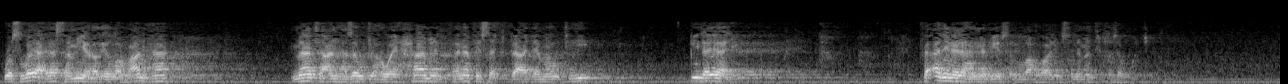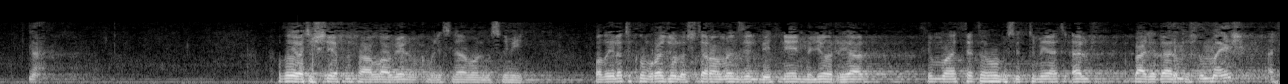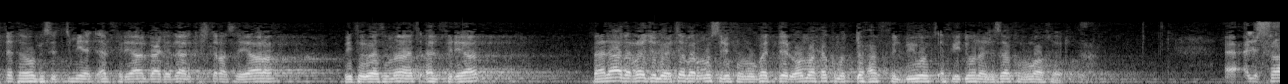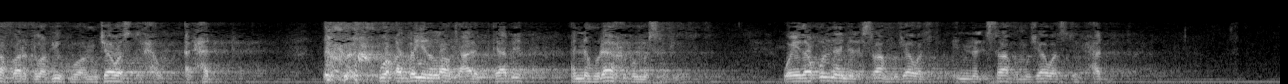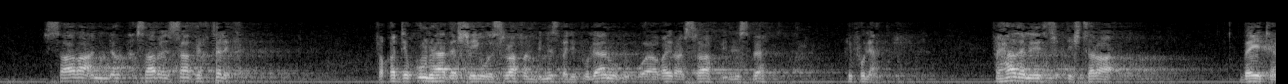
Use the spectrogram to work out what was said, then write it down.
وصبيعة الأسلامية رضي الله عنها مات عنها زوجها وهي حامل فنفست بعد موته بليالي. فأذن لها النبي صلى الله عليه وسلم أن تتزوج. نعم. فضيلة الشيخ نفع الله بعلمكم الإسلام والمسلمين. فضيلتكم رجل اشترى منزل باثنين مليون ريال ثم أثثه بستمائة ألف بعد ذلك ثم إيش؟ أثثه بستمائة ألف ريال بعد ذلك اشترى سيارة بثلاثمائة ألف ريال. فهل هذا الرجل يعتبر مسرف ومبذر وما حكم التحف في البيوت؟ أفيدونا جزاكم الله خير. الإسراف بارك الله فيك هو مجاوزة الحد. وقد بين الله تعالى في كتابه أنه لا يحب المسرفين. وإذا قلنا إن الإسراف مجاوزة إن الإسراف مجاوزة الحد صار أن صار الإسراف يختلف. فقد يكون هذا الشيء إسرافا بالنسبة لفلان وغير إسراف بالنسبة لفلان. فهذا الذي اشترى بيتا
